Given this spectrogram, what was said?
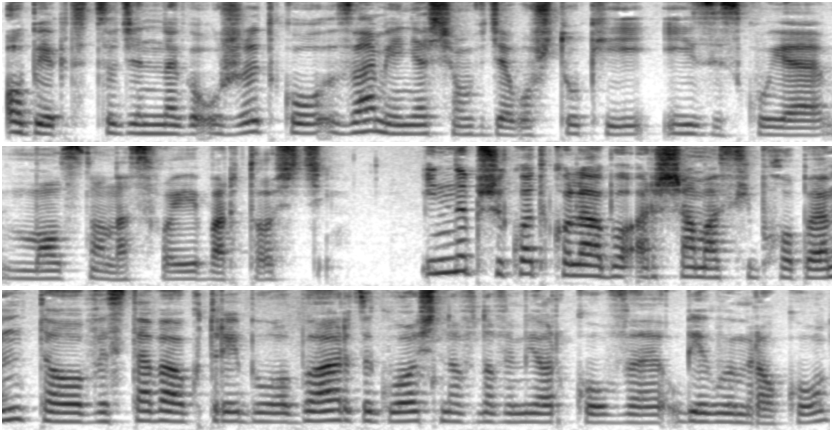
obiekt codziennego użytku zamienia się w dzieło sztuki i zyskuje mocno na swojej wartości. Inny przykład kolabo Arshama z hip-hopem to wystawa, o której było bardzo głośno w Nowym Jorku w ubiegłym roku.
